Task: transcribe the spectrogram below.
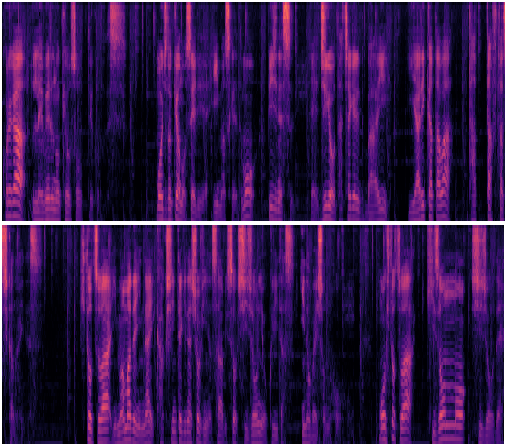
これがレベルの競争っていうことです。もう一度今日の整理で言いますけれどもビジネス、えー、事業を立ち上げる場合やり方はたった2つしかないです。一つは今までにない革新的な商品やサービスを市場に送り出すイノベーションの方法。もう一つは既存の市場で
